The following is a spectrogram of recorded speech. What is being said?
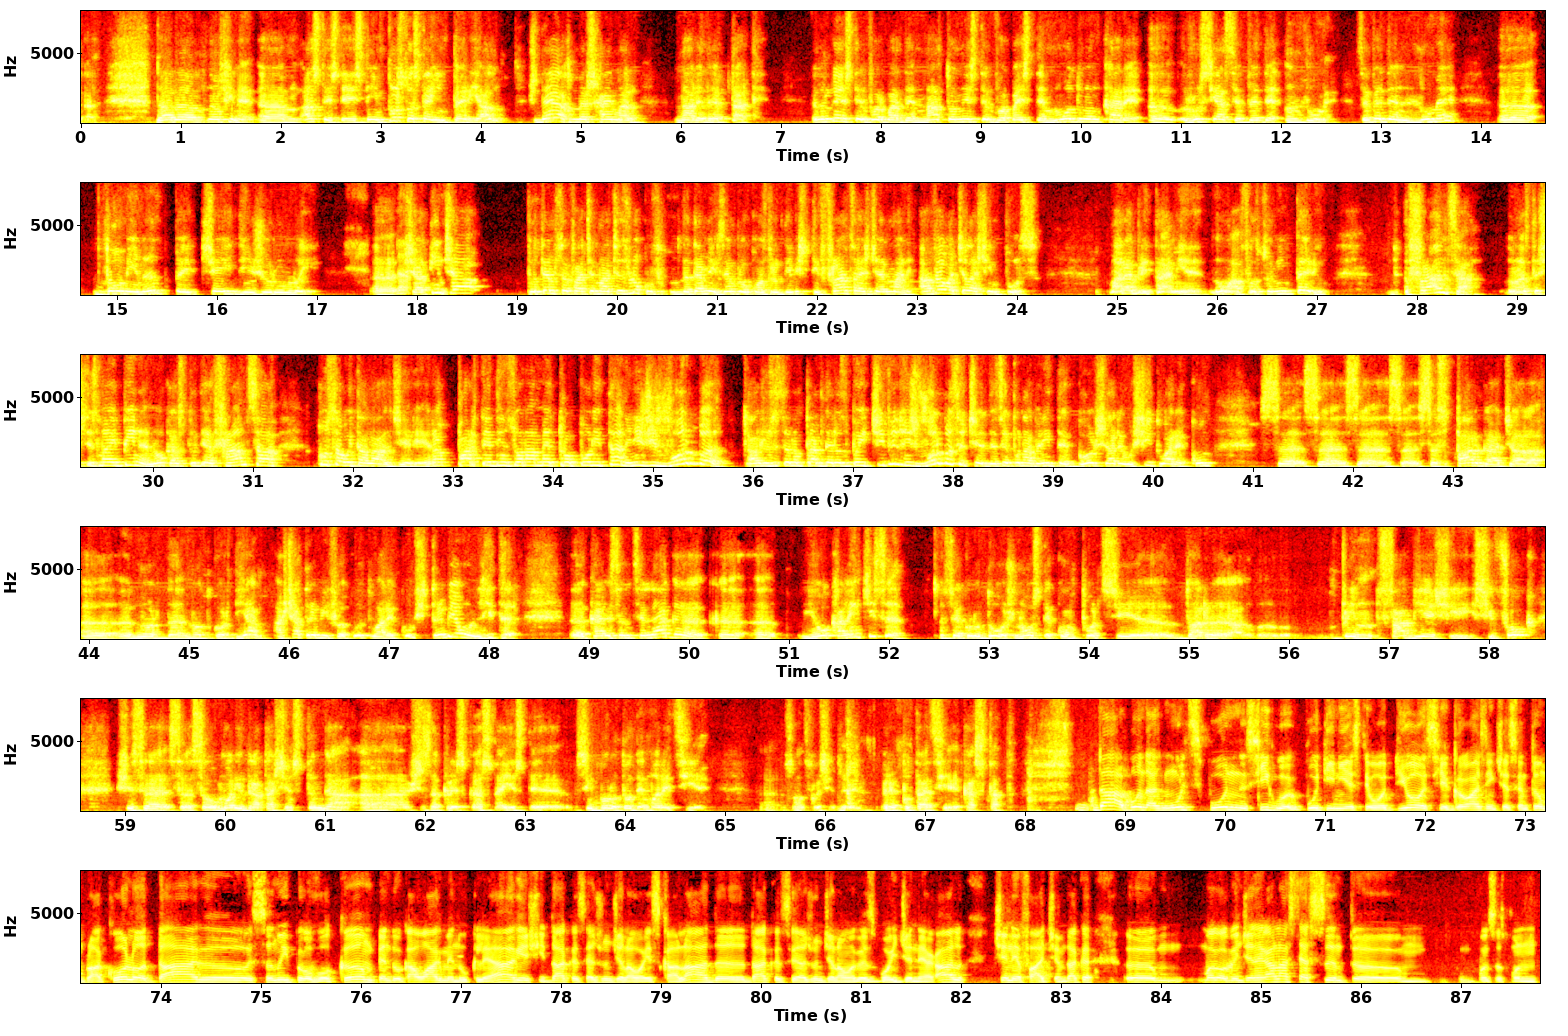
Dar, în fine, asta este, este impulsul ăsta imperial și de-aia Mersheimer nu are dreptate. Pentru că este vorba de NATO, nu este vorba, este modul în care uh, Rusia se vede în lume. Se vede în lume uh, dominând pe cei din jurul lui. Uh, da. Și atunci putem să facem acest lucru. Dădeam exemplu constructiviștii Franța și Germania. Aveau același impuls. Marea Britanie nu a fost un imperiu. Franța, dumneavoastră știți mai bine, nu? Că a studiat Franța, cum s-a uitat la Algeria? Era parte din zona metropolitană, nici vorbă. A ajuns în prag de război civil, nici vorbă să cedeze până a venit de gol și a reușit oarecum să, să, să, să, să spargă acea uh, nord, nord gordian. Așa trebuie făcut oarecum și trebuie un lider uh, care să înțeleagă că uh, e o cale închisă. În secolul 29 să te comporți uh, doar uh, prin sabie și, și foc și să, să, să omori în dreapta și în stânga uh, și să crezi că asta este simbolul tău de măreție sau în sfârșit de reputație ca stat. Da, bun, dar mulți spun, sigur, Putin este odios, e groaznic ce se întâmplă acolo, dar uh, să nu-i provocăm pentru că au arme nucleare și dacă se ajunge la o escaladă, dacă se ajunge la un război general, ce ne facem? Dacă, uh, mă rog, în general astea sunt, uh, cum să spun,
